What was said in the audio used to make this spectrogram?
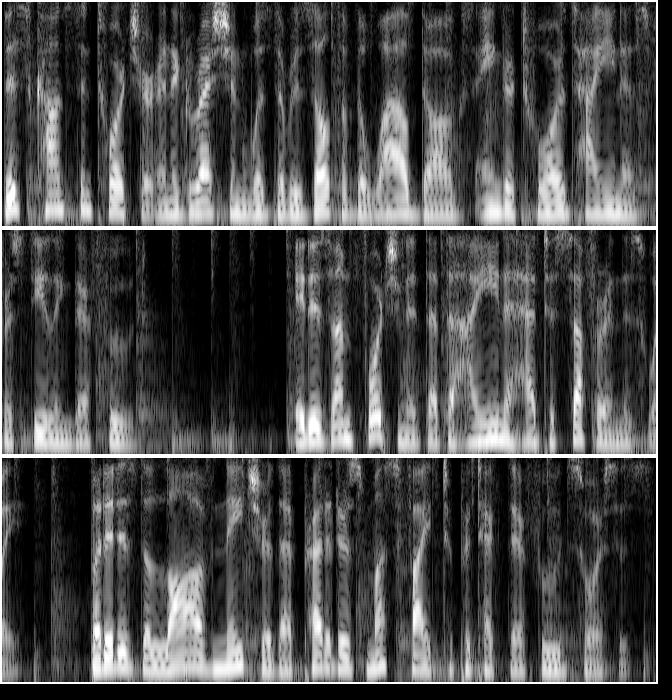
This constant torture and aggression was the result of the wild dog's anger towards hyenas for stealing their food. It is unfortunate that the hyena had to suffer in this way, but it is the law of nature that predators must fight to protect their food sources.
